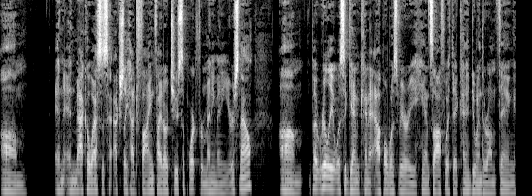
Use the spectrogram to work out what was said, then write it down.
Um, and, and Mac OS has actually had fine FIDO2 support for many, many years now. Um, but really, it was again kind of Apple was very hands off with it, kind of doing their own thing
